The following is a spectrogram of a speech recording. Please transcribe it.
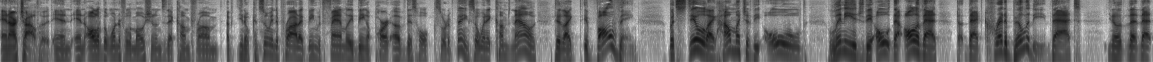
and our childhood and and all of the wonderful emotions that come from uh, you know consuming the product being with family being a part of this whole sort of thing. So when it comes now to like evolving but still like how much of the old lineage the old that all of that th- that credibility that you know that that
